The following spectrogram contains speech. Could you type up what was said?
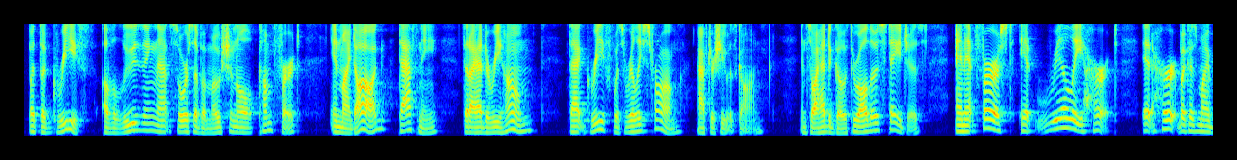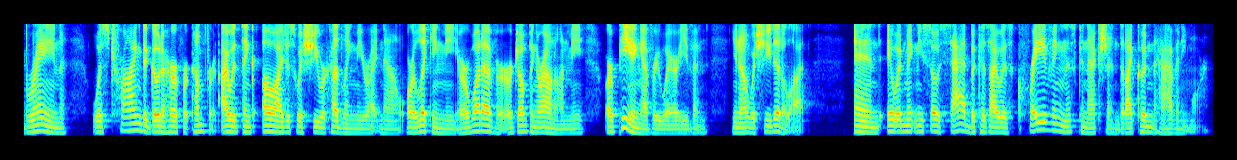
But the grief of losing that source of emotional comfort in my dog, Daphne, that I had to rehome, that grief was really strong after she was gone. And so I had to go through all those stages. And at first, it really hurt. It hurt because my brain was trying to go to her for comfort. I would think, oh, I just wish she were cuddling me right now, or licking me, or whatever, or jumping around on me, or peeing everywhere, even, you know, which she did a lot. And it would make me so sad because I was craving this connection that I couldn't have anymore.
